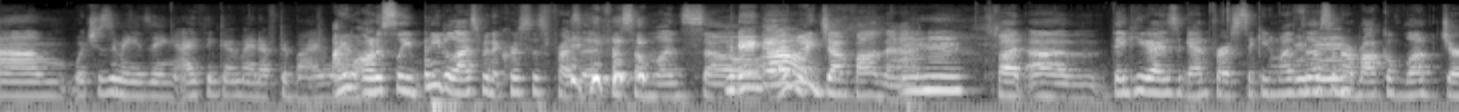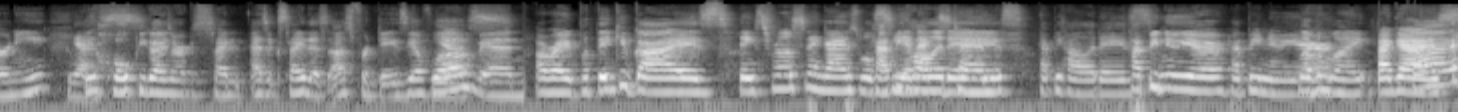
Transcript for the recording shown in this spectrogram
um, which is amazing. I think I might have to buy one. I honestly need a last minute Christmas present for someone, so There you go. I might jump on that. Mhm. But um, thank you guys again for sticking with us Mhm. on our Rock of Love journey. We hope you guys are excited, as excited as us for Daisy of Love. Yes. And all right, but thank you guys. Thanks for listening, guys. We'll Happy see you next holidays. time. Happy holidays. Happy New Year. Happy New Year. Love and light. Bye, guys. Bye.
